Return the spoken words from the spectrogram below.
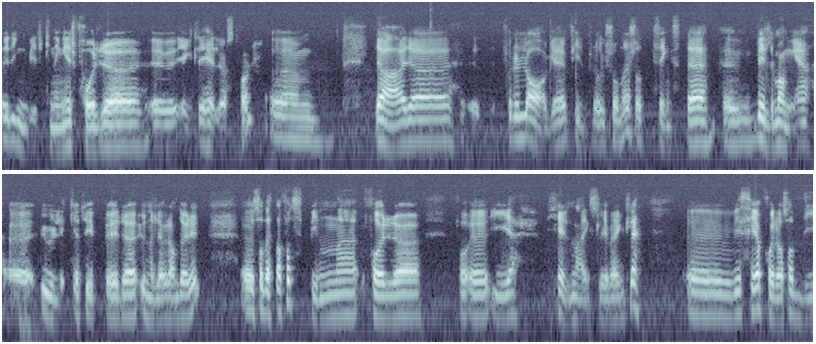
ringvirkninger for egentlig hele Østfold. det er For å lage filmproduksjoner så trengs det veldig mange ulike typer underleverandører. så dette har fått spinn for, for, i hele næringslivet, egentlig. vi ser for oss at de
